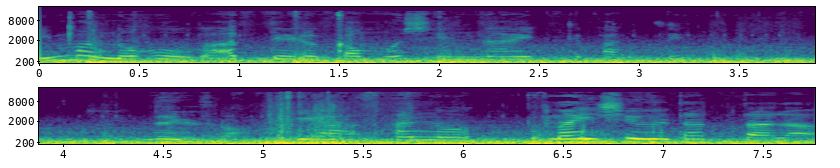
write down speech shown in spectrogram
今の方が合ってるかもしんないって感じ？何がですか？いやあの毎週だったら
